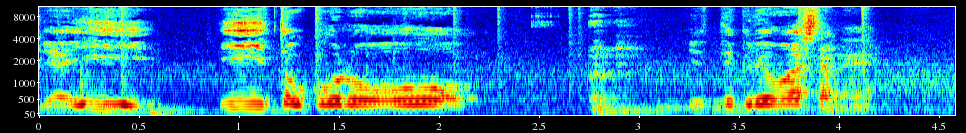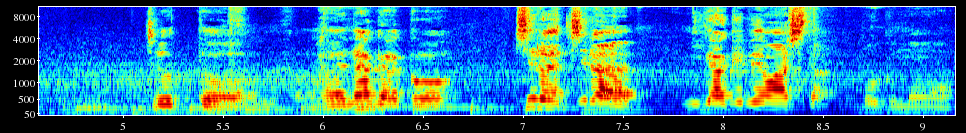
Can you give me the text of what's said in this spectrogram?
いやいいいいところを言ってくれましたね。ちょっと、はいなんかこうチラチラ見かけてました。僕も。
